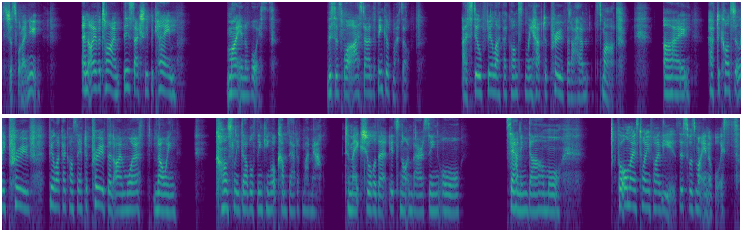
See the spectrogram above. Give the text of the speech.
it's just what I knew. And over time, this actually became my inner voice. This is what I started to think of myself. I still feel like I constantly have to prove that I am smart. I have to constantly prove, feel like I constantly have to prove that I'm worth knowing, constantly double thinking what comes out of my mouth to make sure that it's not embarrassing or sounding dumb or for almost 25 years, this was my inner voice.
